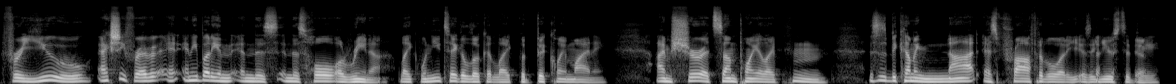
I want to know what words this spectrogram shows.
for you, actually, for every, anybody in, in this in this whole arena, like when you take a look at like with Bitcoin mining, I'm sure at some point you're like, hmm, this is becoming not as profitable as it used to Yeah. be.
